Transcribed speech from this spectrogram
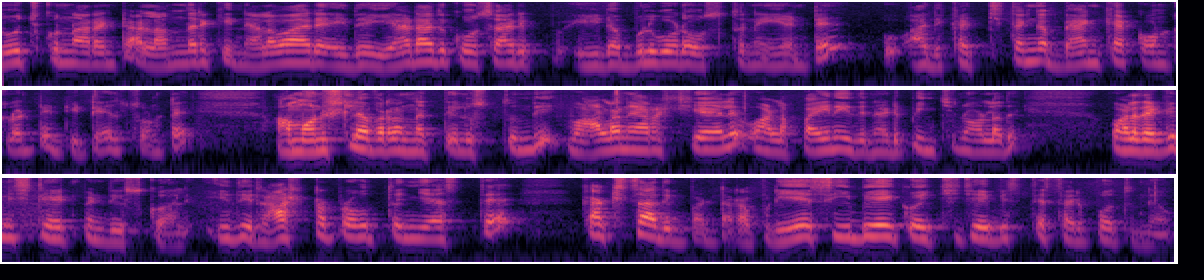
దోచుకున్నారంటే వాళ్ళందరికీ నెలవారీ ఇదే ఏడాదికి ఒకసారి ఈ డబ్బులు కూడా వస్తున్నాయి అంటే అది ఖచ్చితంగా బ్యాంక్ అకౌంట్లో అంటే డీటెయిల్స్ ఉంటాయి. ఆ మనుషులు ఎవరన్నా తెలుస్తుంది వాళ్ళని అరెస్ట్ చేయాలి వాళ్ళ పైన ఇది నడిపించిన వాళ్ళది వాళ్ళ దగ్గర స్టేట్మెంట్ తీసుకోవాలి. ఇది రాష్ట్ర ప్రభుత్వం చేస్తే కక్ష సాధింపంటారు. అప్పుడు ఏ సిబిఐకి వచ్చి చేపిస్తే సరిపోతుందేమో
